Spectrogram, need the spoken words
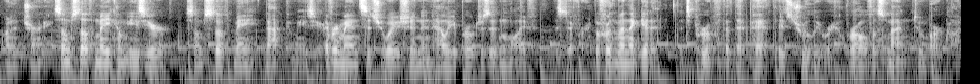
on a journey. Some stuff may come easier, some stuff may not come easier. Every man's situation and how he approaches it in life is different. But for the men that get it, it's proof that that path is truly real for all of us men to embark on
